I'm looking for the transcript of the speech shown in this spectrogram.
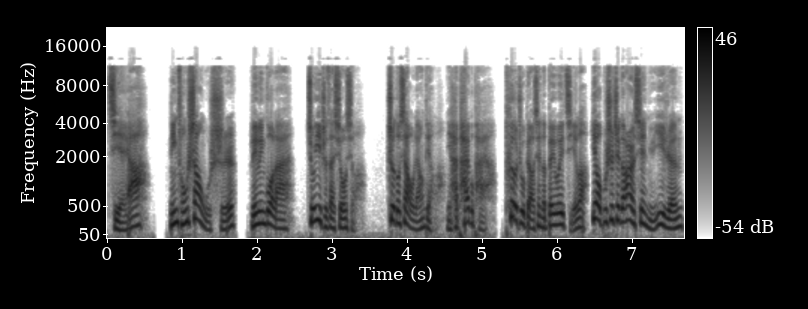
姐呀，您从上午时玲玲过来就一直在休息了。这都下午两点了，你还拍不拍啊？特助表现的卑微极了，要不是这个二线女艺人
